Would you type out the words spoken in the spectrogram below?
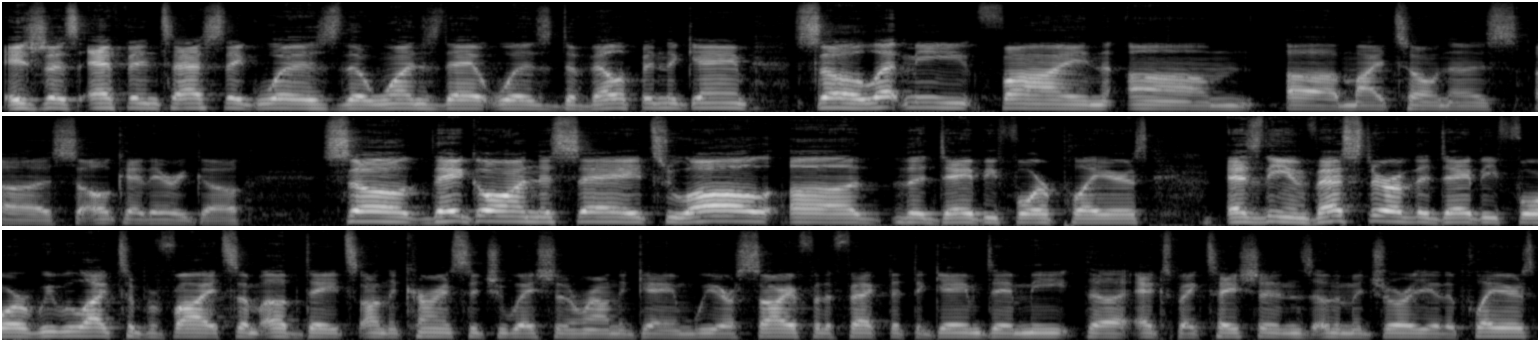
It's just Fntastic was the ones that was developing the game. So let me find um uh Mytona personas. Uh, so okay, there we go. So they go on to say to all uh, the day before players, as the investor of the day before, we would like to provide some updates on the current situation around the game. We are sorry for the fact that the game didn't meet the expectations of the majority of the players.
